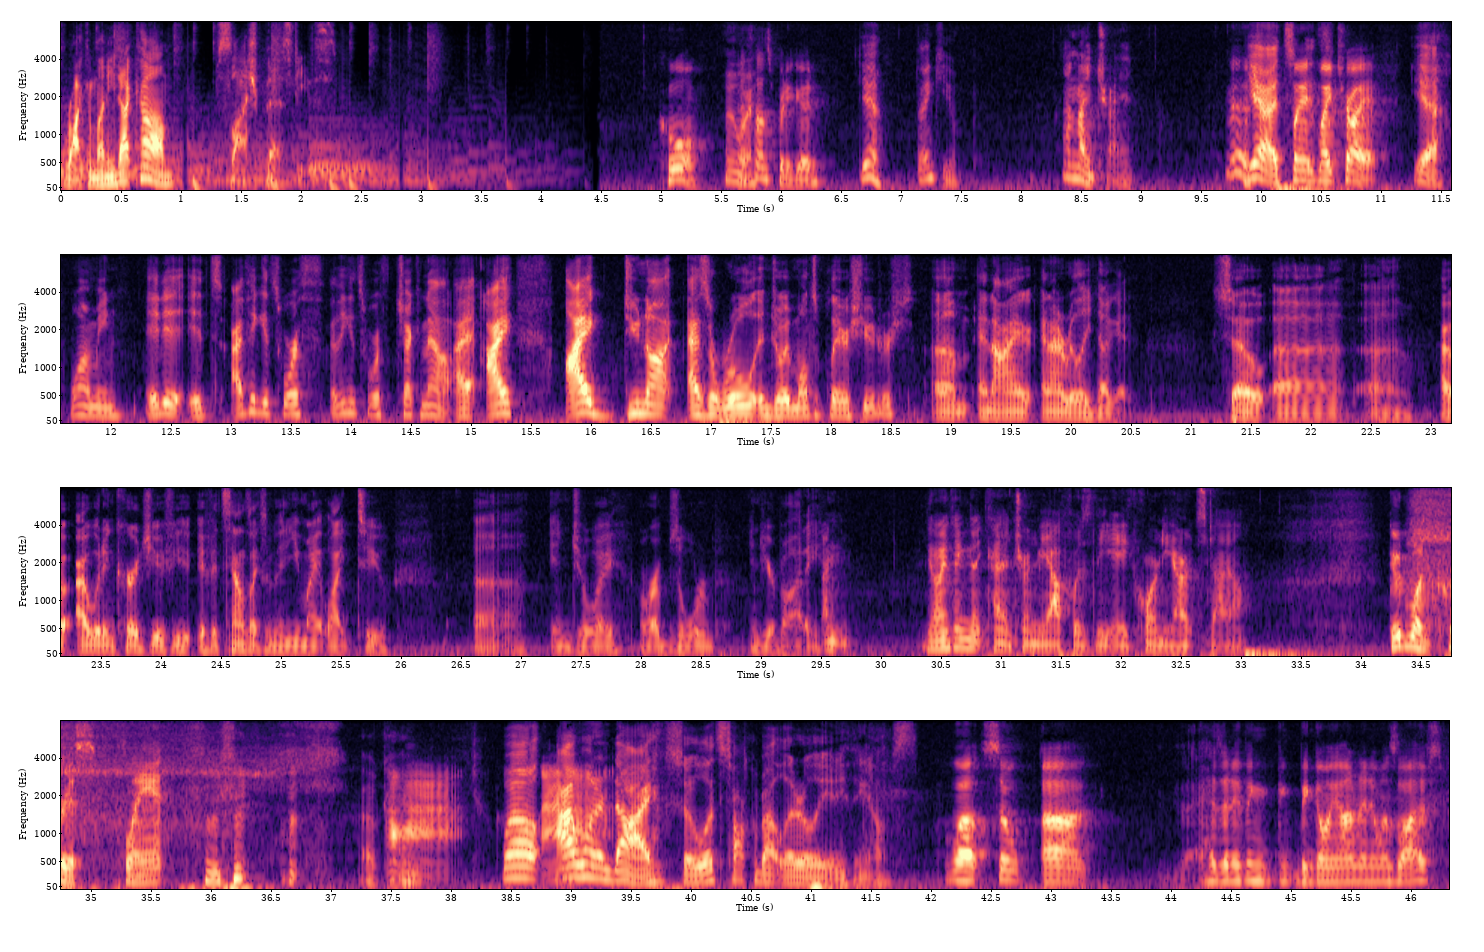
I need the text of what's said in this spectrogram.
rocketmoney.com slash besties. Cool. Anyway. That sounds pretty good. Yeah, thank you. I might try it. Yeah, it's- Play- it's- might try it. Yeah, well, I mean, it it's. I think it's worth. I think it's worth checking out. I I I do not, as a rule, enjoy multiplayer shooters. Um, and I and I really dug it. So, uh, uh, I, I would encourage you if you if it sounds like something you might like to, uh, enjoy or absorb into your body. I'm, the only thing that kind of turned me off was the acorny art style. Good one, Chris Plante. Okay. Well, I want to die, so let's talk about literally anything else. Well, so uh, has anything been going on in anyone's lives?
